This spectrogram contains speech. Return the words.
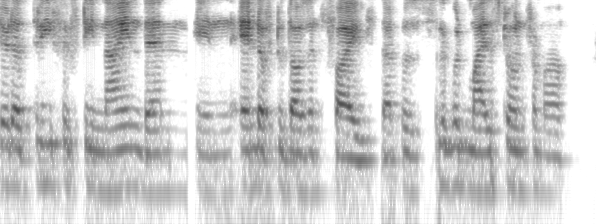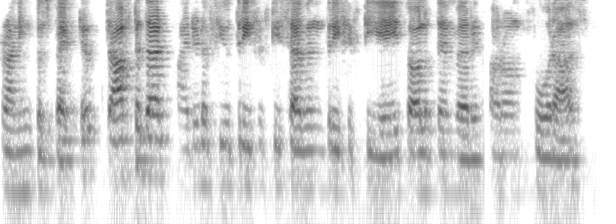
did a 359 then in end of 2005. That was a good milestone from a running perspective. After that, I did a few 357, 358. All of them were around four hours.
